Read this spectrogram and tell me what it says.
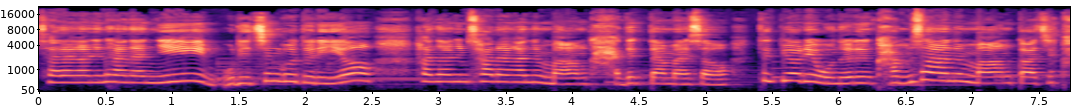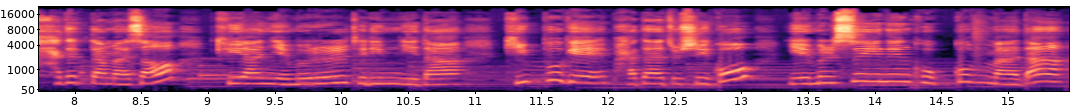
사랑하는 하나님, 우리 친구들이요. 하나님 사랑하는 마음 가득 담아서, 특별히 오늘은 감사하는 마음까지 가득 담아서 귀한 예물을 드립니다. 기쁘게 받아주시고 예물 쓰이는 곳곳마다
